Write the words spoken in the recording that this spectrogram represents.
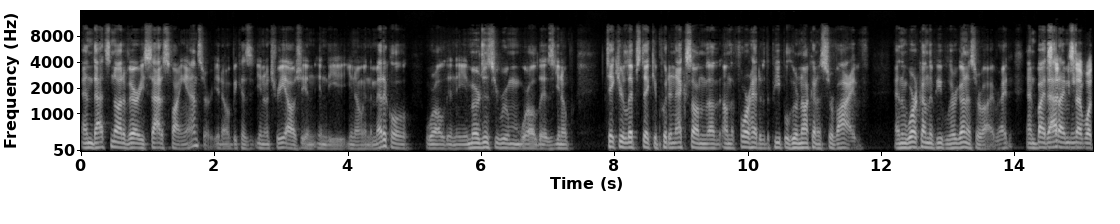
and that's not a very satisfying answer you know because you know triage in, in the you know in the medical world in the emergency room world is you know take your lipstick and put an x on the on the forehead of the people who are not going to survive and work on the people who are going to survive right? And by that, that, i mean is that what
